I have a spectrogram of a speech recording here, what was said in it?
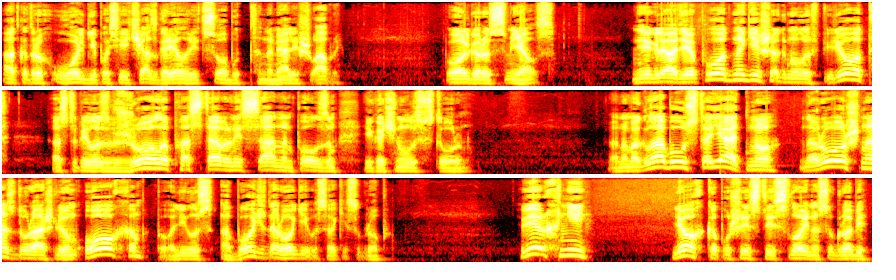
от которых у Ольги по сей час горело лицо, будто намяли швабры. Ольга рассмеялась. Не глядя под ноги, шагнула вперед, оступилась в жолоб, оставленный санным ползом, и качнулась в сторону. Она могла бы устоять, но нарочно, с дурашливым охом, повалилась обочь дороги высокий сугроб. Верхний, легко пушистый слой на сугробе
